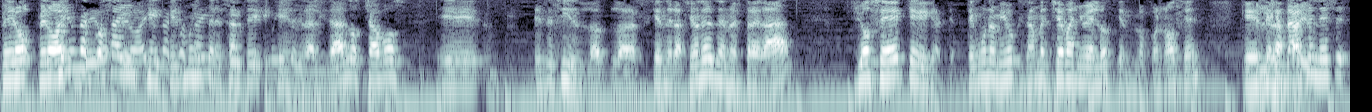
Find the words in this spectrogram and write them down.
pero, pero hay una cosa ahí que, es muy interesante, que en realidad los chavos, eh, es decir, las generaciones de nuestra edad, yo sé que tengo un amigo que se llama el Che Bañuelos, que lo conocen, que se la pasa en ese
